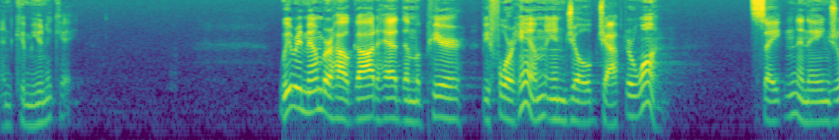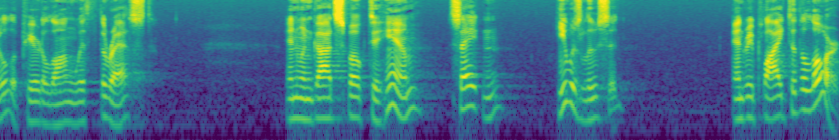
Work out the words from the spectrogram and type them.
and communicate. We remember how God had them appear before him in Job chapter 1. Satan, an angel, appeared along with the rest. And when God spoke to him, Satan, he was lucid and replied to the Lord.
